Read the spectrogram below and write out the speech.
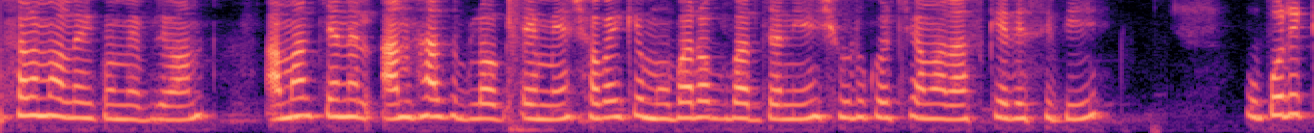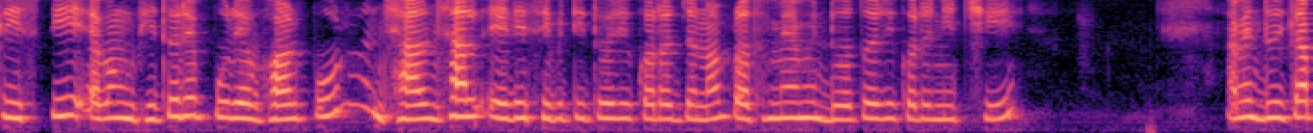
আসসালামু আলাইকুম এভরিওয়ান। আমার চ্যানেল আনহাজ ব্লগ এম এ সবাইকে মুবারকবাদ জানিয়ে শুরু করছি আমার আজকের রেসিপি উপরে ক্রিস্পি এবং ভিতরে পুরে ভরপুর ঝাল ঝাল এই রেসিপিটি তৈরি করার জন্য প্রথমে আমি ডো তৈরি করে নিচ্ছি। আমি দুই কাপ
